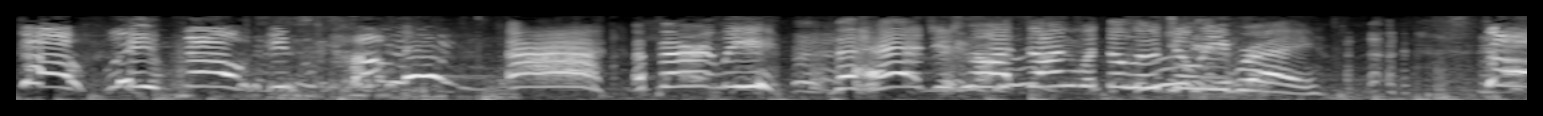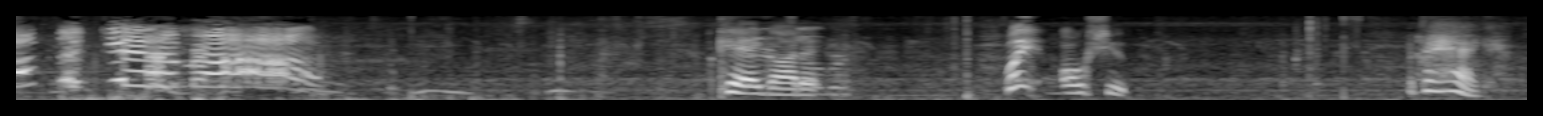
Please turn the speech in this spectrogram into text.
Go! Leave now! He's coming! Ah! Apparently, the hedge is not done with the Lucha Libre. Stop the camera! Okay, I got it. Wait, oh shoot. What the heck?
